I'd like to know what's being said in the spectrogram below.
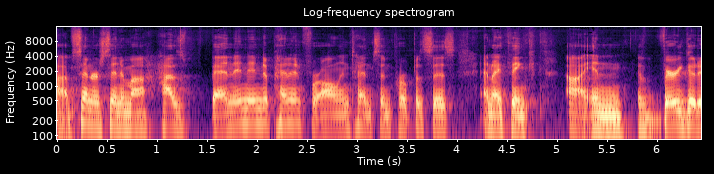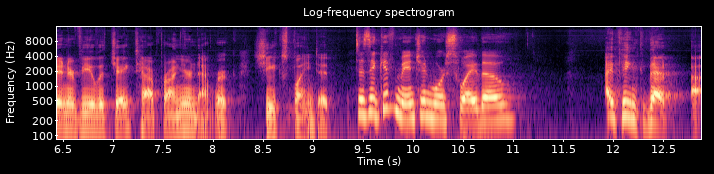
uh, Senator Sinema has been an independent for all intents and purposes. And I think uh, in a very good interview with Jake Tapper on your network, she explained it. Does it give Manchin more sway, though? I think that uh,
